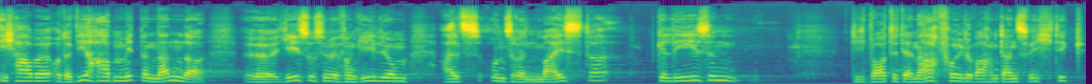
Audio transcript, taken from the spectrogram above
Ich habe oder wir haben miteinander äh, Jesus im Evangelium als unseren Meister gelesen. Die Worte der Nachfolge waren ganz wichtig,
